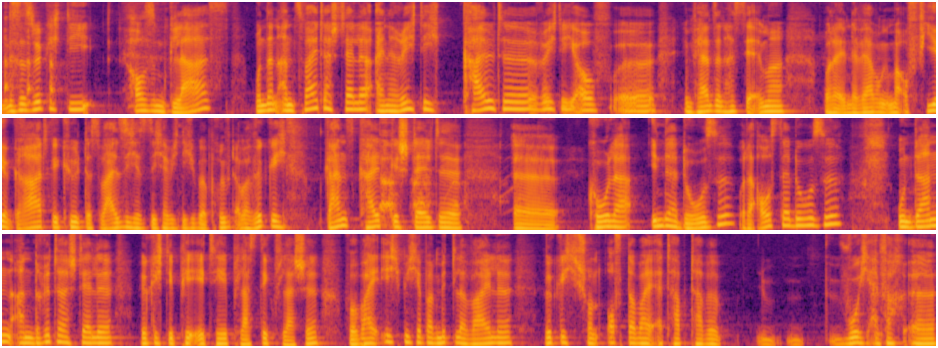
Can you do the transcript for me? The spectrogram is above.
das ist wirklich die aus dem Glas und dann an zweiter Stelle eine richtig kalte, richtig auf, äh, im Fernsehen heißt ja immer, oder in der Werbung immer auf 4 Grad gekühlt, das weiß ich jetzt nicht, habe ich nicht überprüft, aber wirklich ganz kalt gestellte äh, Cola in der Dose oder aus der Dose und dann an dritter Stelle wirklich die PET-Plastikflasche, wobei ich mich aber mittlerweile wirklich schon oft dabei ertappt habe, wo ich einfach, äh,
